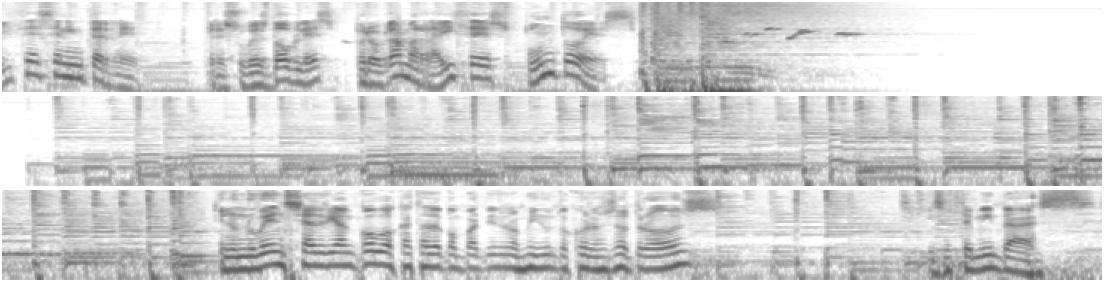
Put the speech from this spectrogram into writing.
Raíces en Internet. www.programaraíces.es El onubense Adrián Cobos, que ha estado compartiendo unos minutos con nosotros y sus temitas.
